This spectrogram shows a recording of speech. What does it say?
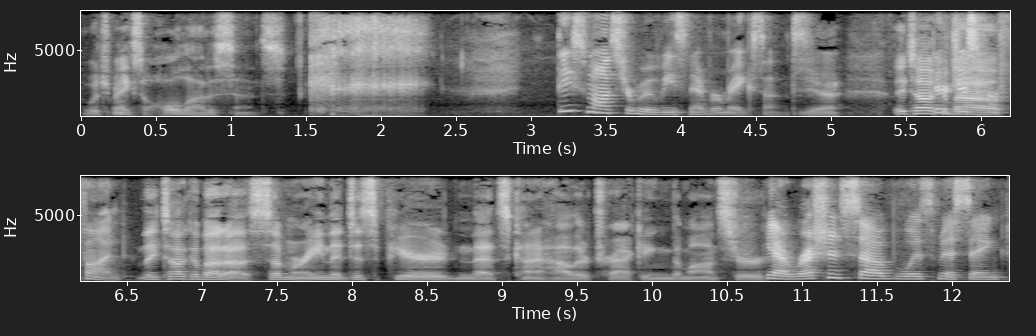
Which makes a whole lot of sense. These monster movies never make sense. Yeah, they talk They're about just for fun. They talk about a submarine that disappeared, and that's kind of how they're tracking the monster. Yeah, Russian sub was missing.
